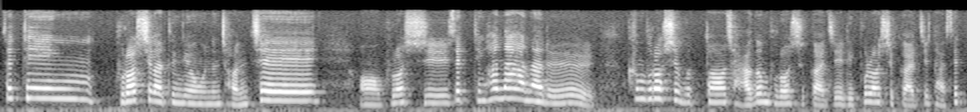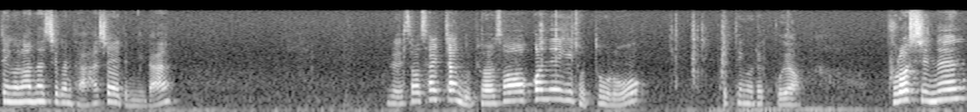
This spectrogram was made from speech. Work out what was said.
세팅 브러쉬 같은 경우는 전체 어, 브러쉬 세팅 하나하나를 큰 브러쉬부터 작은 브러쉬까지 립 브러쉬까지 다 세팅을 하나씩은 다 하셔야 됩니다. 그래서 살짝 눕혀서 꺼내기 좋도록 세팅을 했고요. 브러쉬는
